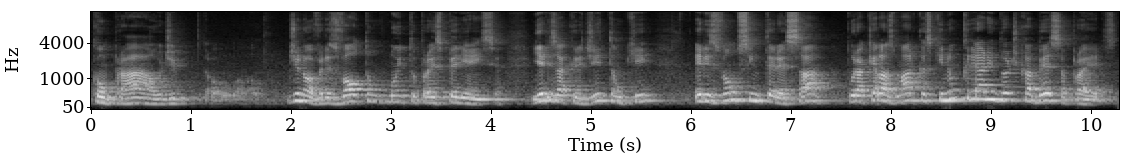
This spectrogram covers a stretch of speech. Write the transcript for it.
comprar ou de de novo, eles voltam muito para a experiência e eles acreditam que eles vão se interessar por aquelas marcas que não criarem dor de cabeça para eles.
